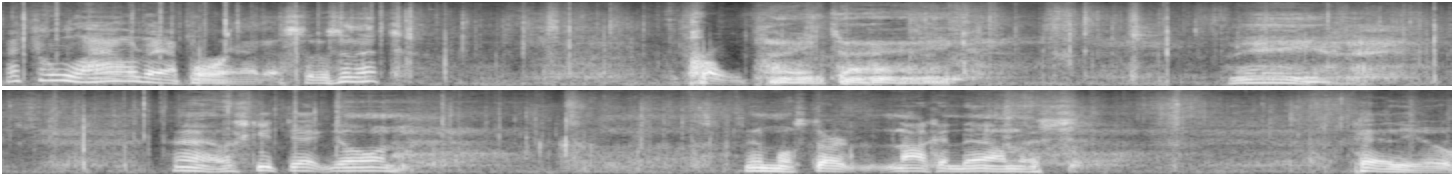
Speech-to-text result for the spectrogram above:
That's a loud apparatus, isn't it? Propane tank. Man. Alright, let's get that going. Then we'll start knocking down this patio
